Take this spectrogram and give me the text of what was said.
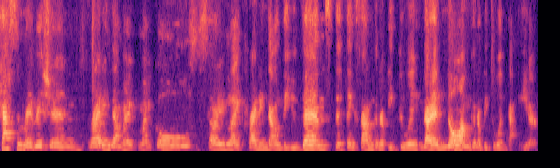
casting my vision, writing down my, my goals, starting like writing down the events, the things I'm gonna be doing that I know I'm gonna be doing that year.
